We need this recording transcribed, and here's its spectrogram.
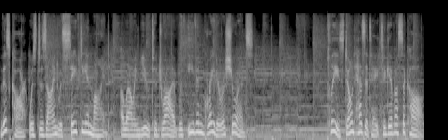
This car was designed with safety in mind, allowing you to drive with even greater assurance. Please don't hesitate to give us a call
